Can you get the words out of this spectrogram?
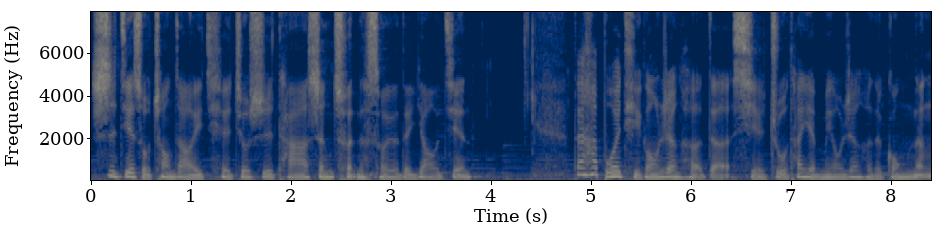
世界所创造一切，就是它生存的所有的要件。但他不会提供任何的协助，他也没有任何的功能。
